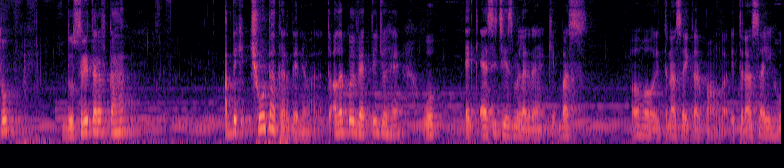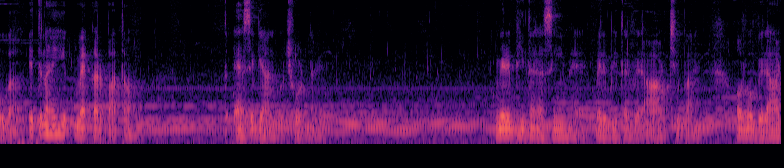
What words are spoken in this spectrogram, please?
तो दूसरी तरफ़ कहा, अब देखिए, छोटा कर देने वाला। तो अगर कोई व्यक्ति जो है, वो एक ऐसी चीज़ में लग रहा है कि बस, ओहो, इतना सही कर पाऊँगा, इतना सही होगा, इतना ही मैं कर पाता हूँ तो ऐसे ज्ञान को छोड़ना है। मेरे भीतर असीम है, मेरे भीतर विराट छिपा है, और वो विराट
